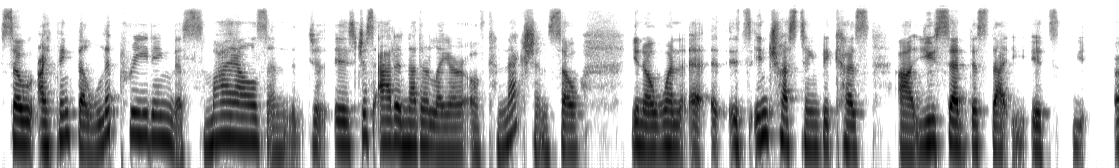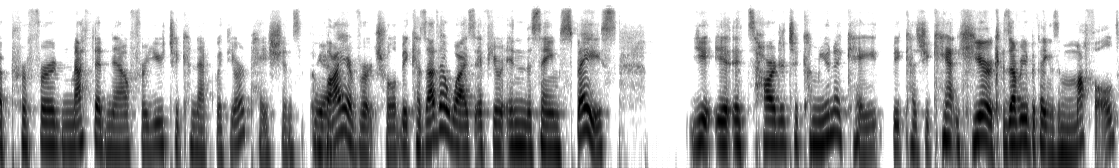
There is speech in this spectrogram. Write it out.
so I think the lip reading, the smiles, and is just add another layer of connection. So, you know, when uh, it's interesting because uh, you said this that it's a preferred method now for you to connect with your patients yeah. via virtual because otherwise if you're in the same space you, it's harder to communicate because you can't hear because everything's muffled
